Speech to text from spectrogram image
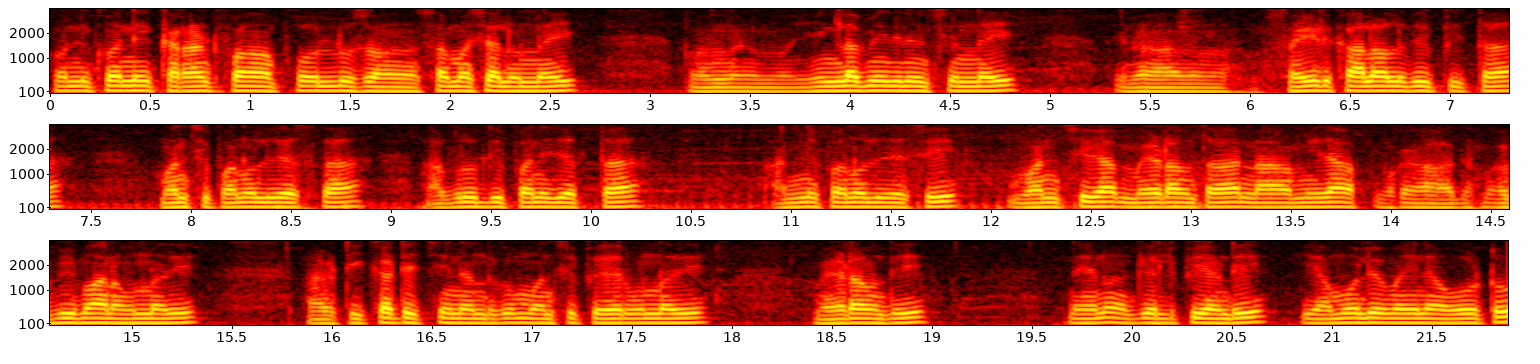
కొన్ని కొన్ని కరెంట్ పోల్లు సమస్యలు ఉన్నాయి. ఇండ్ల మీద నుంచి ఉన్నాయి. సైడ్ కాలువలు తిప్పిస్తా. మంచి పనులు చేస్తా. అభివృద్ధి పని చేస్తా. అన్ని పనులు చేసి మంచిగా మేడంతో నా మీద ఒక అభిమానం ఉన్నది. నాకు టికెట్ ఇచ్చినందుకు మంచి పేరు ఉన్నది. మేడంది నేను గెలిపియండి. ఈ అమూల్యమైన ఓటు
